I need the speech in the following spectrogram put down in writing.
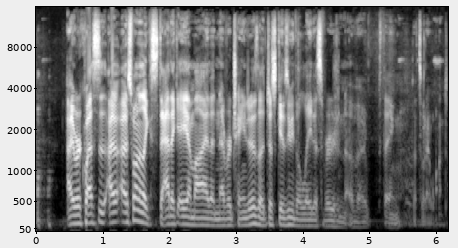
I requested I, I just want to like static AMI that never changes, that just gives me the latest version of a thing. That's what I want.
